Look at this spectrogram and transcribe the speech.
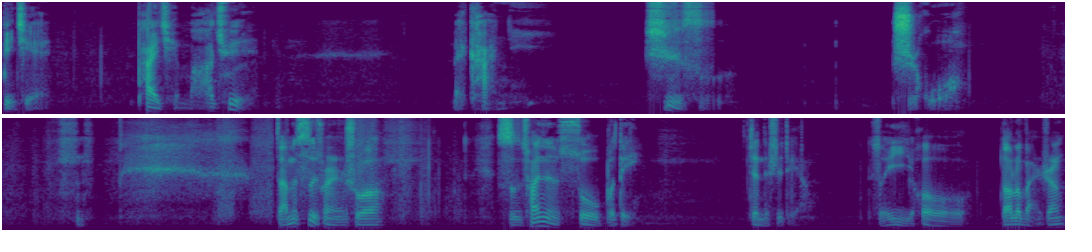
并且派遣麻雀来看你是死是活。咱们四川人说。四川人说不得，真的是这样，所以以后到了晚上，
